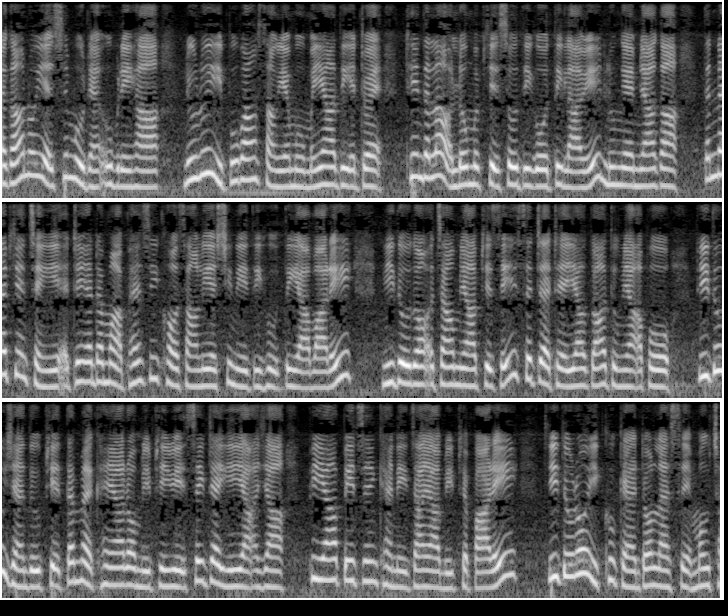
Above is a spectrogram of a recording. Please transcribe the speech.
၎င်းတို့ရဲ့စစ်မှုထမ်းဥပဒေဟာလူလူ၏ပူးပေါင်းဆောင်ရွက်မှုမရသည့်အတွက်ထင်သလောက်အလုံးမဖြစ်ဆိုသည်ကိုသိလာ၍လူငယ်များကတနက်ဖြန့်ချိန်၏အတင်းအဓမ္မဖမ်းဆီးခေါ်ဆောင်လျက်ရှိနေသည်ဟုသိရပါတယ်မိတို့သောအကြောင်းများဖြစ်စေစစ်တပ်ထဲရောက်သွားသူများအဖို့ပြည်သူရန်သူဖြစ်သတ်မှတ်ခံရတော့မည်ဖြစ်၍စိတ်သက်ရေးရအရာဖိအားပေးခြင်းခံနေကြရပြီဖြစ်ပါတယ် ပြည်သူတို့၏ခုခံတွန်းလှန်စစ်မှုချ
